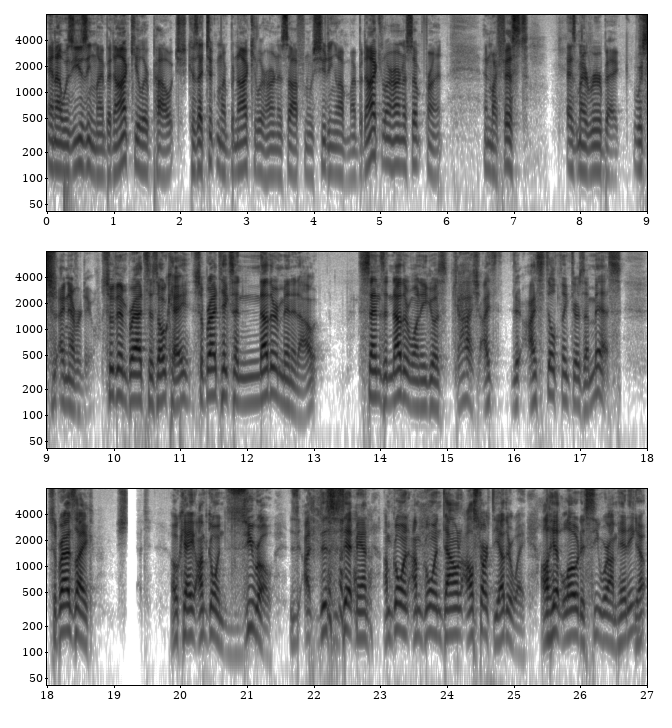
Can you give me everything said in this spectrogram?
and I was using my binocular pouch because I took my binocular harness off and was shooting off my binocular harness up front, and my fist as my rear bag, which I never do. So then Brad says, okay. So Brad takes another minute out, sends another one. He goes, gosh, I, I still think there's a miss. So Brad's like, Shit. okay, I'm going zero. I- This is it, man. I'm going. I'm going down. I'll start the other way. I'll hit low to see where I'm hitting. Yep.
